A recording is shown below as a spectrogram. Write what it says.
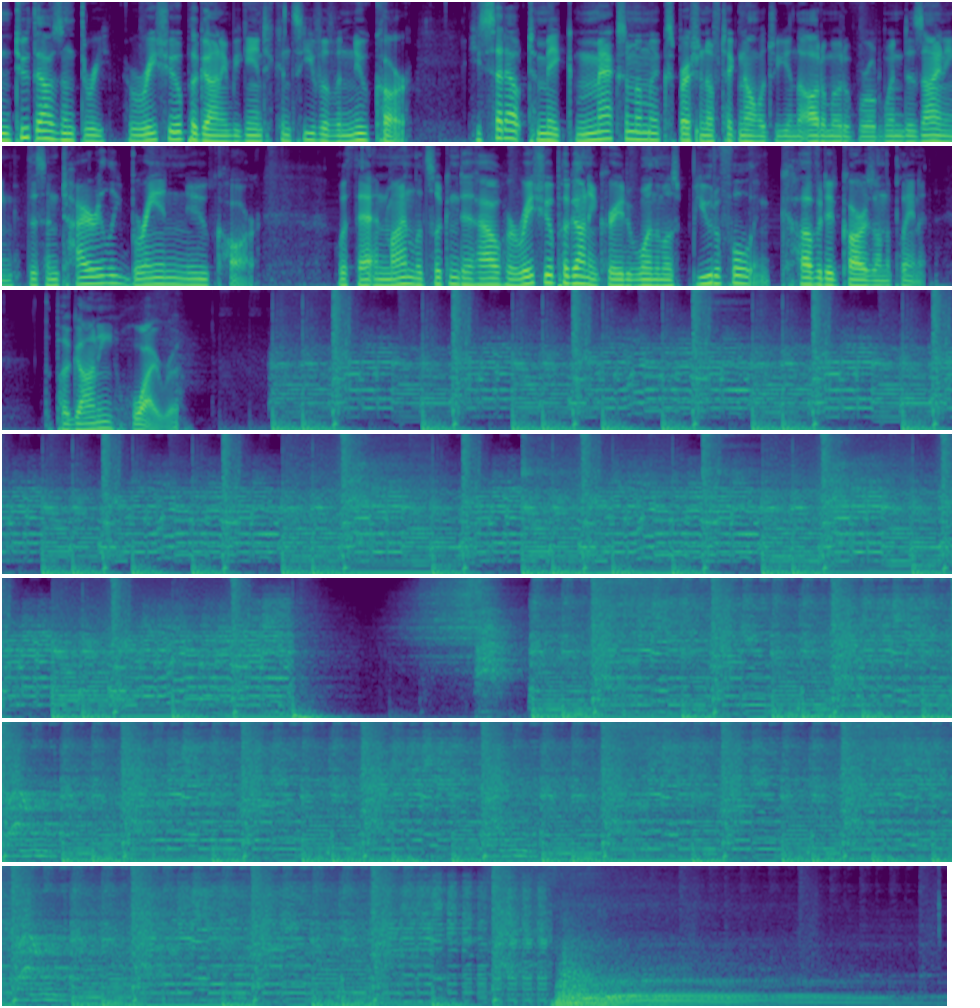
In 2003, Horacio Pagani began to conceive of a new car. He set out to make maximum expression of technology in the automotive world when designing this entirely brand new car. With that in mind, let's look into how Horacio Pagani created one of the most beautiful and coveted cars on the planet the Pagani Huayra.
